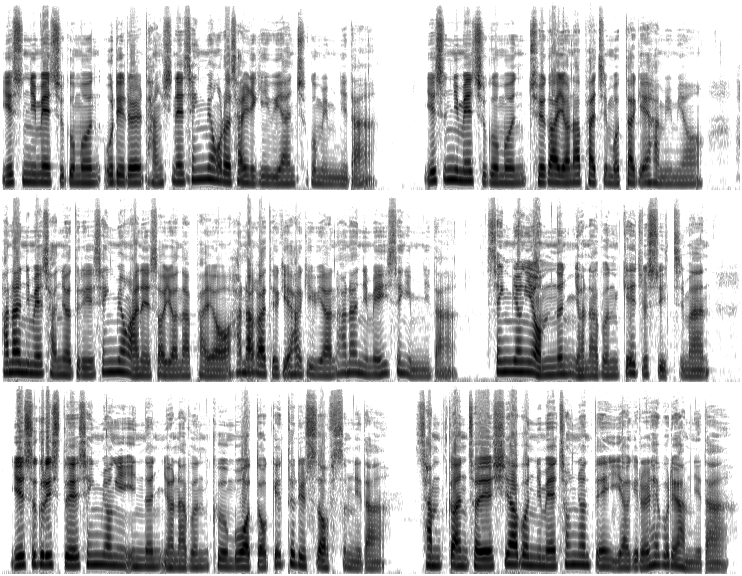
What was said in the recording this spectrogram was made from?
예수님의 죽음은 우리를 당신의 생명으로 살리기 위한 죽음입니다. 예수님의 죽음은 죄가 연합하지 못하게 함이며 하나님의 자녀들이 생명 안에서 연합하여 하나가 되게 하기 위한 하나님의 희생입니다. 생명이 없는 연합은 깨질 수 있지만 예수 그리스도의 생명이 있는 연합은 그 무엇도 깨뜨릴 수 없습니다. 잠깐 저의 시아버님의 청년 때 이야기를 해보려 합니다.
